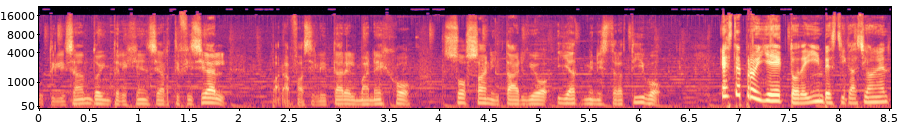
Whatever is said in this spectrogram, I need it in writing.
utilizando inteligencia artificial para facilitar el manejo zoosanitario y administrativo este proyecto de investigación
